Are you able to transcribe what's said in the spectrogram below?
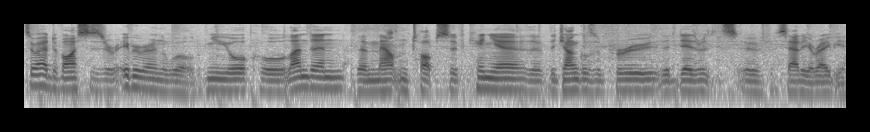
So our devices are everywhere in the world, New York or London, the mountaintops of Kenya, the, the jungles of Peru, the deserts of Saudi Arabia,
